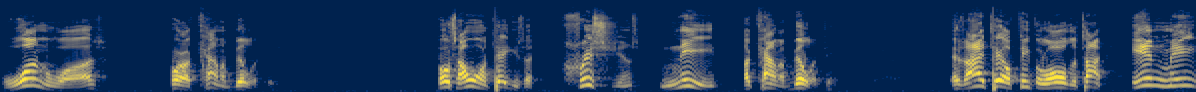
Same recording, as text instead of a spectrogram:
One was for accountability. Folks, I want to tell you something. Christians need accountability. As I tell people all the time, in me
